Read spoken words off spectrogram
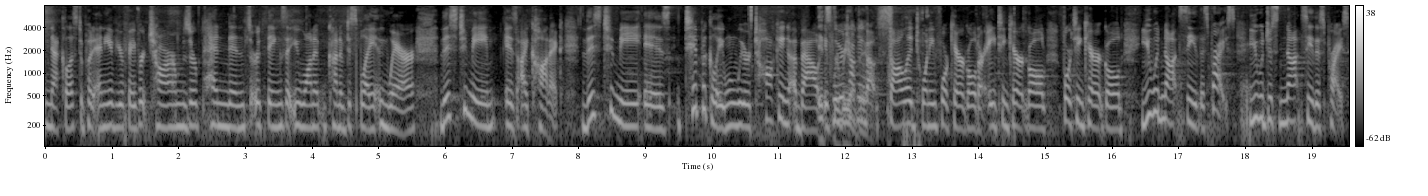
necklace to put any of your favorite charms or pendants or things things that you want to kind of display and wear. This to me is iconic. This to me is typically when we were talking about, It's if we were talking deal. about solid 24 karat gold or 18 karat gold, 14 karat gold, you would not see this price. You would just not see this price.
